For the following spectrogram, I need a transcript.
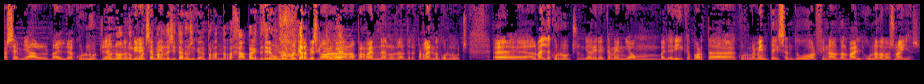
passem ja al ball de cornuts, eh? No, no, On no comencem parlant de gitanos i acabem parlant de rajar, perquè tindrem un problema encara més No, greu, no, eh? no, no, parlem de nosaltres, parlem de cornuts. Eh, el ball de cornuts, on ja directament hi ha un ballarí que porta cornamenta i s'endú al final del ball una de les noies.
